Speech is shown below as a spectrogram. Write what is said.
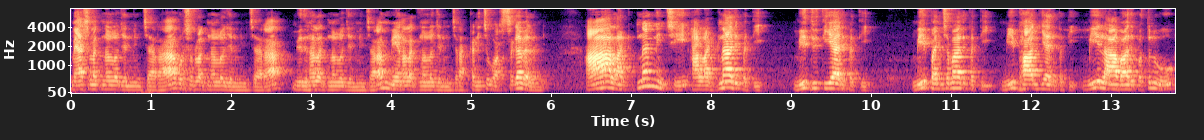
మేష లగ్నంలో జన్మించారా వృషభ లగ్నంలో జన్మించారా మిథున లగ్నంలో జన్మించారా మీన లగ్నంలో జన్మించారా అక్కడి నుంచి వరుసగా వెళ్ళండి. ఆ లగ్నం నుంచి ఆ లగ్నాధిపతి మీ ద్వితీయాధిపతి మీ పంచమాధిపతి మీ భాగ్యాధిపతి మీ లాభాధిపతులు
